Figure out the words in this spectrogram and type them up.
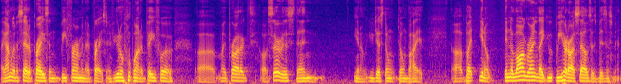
Like I'm going to set a price and be firm in that price. And if you don't want to pay for uh, my product or service, then you know you just don't don't buy it. Uh, but you know, in the long run, like we hurt ourselves as businessmen.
